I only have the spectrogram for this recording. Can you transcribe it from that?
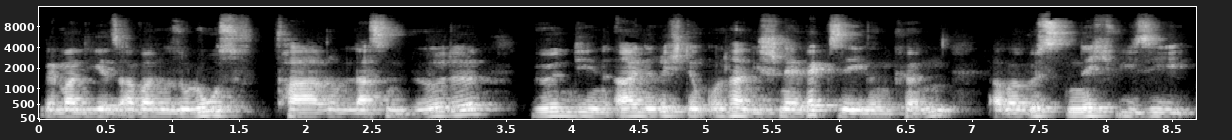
Wenn man die jetzt aber nur so losfahren lassen würde, würden die in eine Richtung unheimlich schnell wegsegeln können, aber wüssten nicht, wie sie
